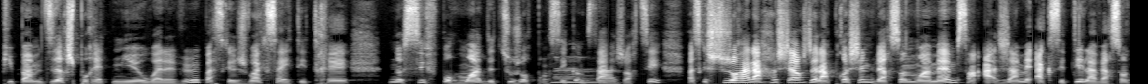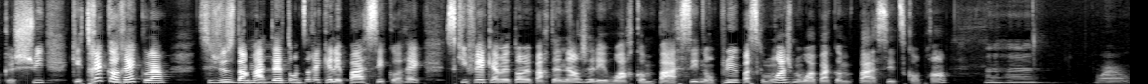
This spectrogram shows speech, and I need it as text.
puis pas me dire je pourrais être mieux ou whatever, parce que je vois que ça a été très nocif pour moi de toujours penser comme ça, mmh. genre, tu sais, parce que je suis toujours à la recherche de la prochaine version de moi-même sans jamais accepter la version que je suis, qui est très correcte, là. C'est juste dans ma tête, mmh. on dirait qu'elle est pas assez correcte, ce qui fait qu'à même temps, mes partenaires, je les voir comme pas assez non plus, parce que moi, je me vois pas comme pas assez, tu comprends? Mmh wow.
